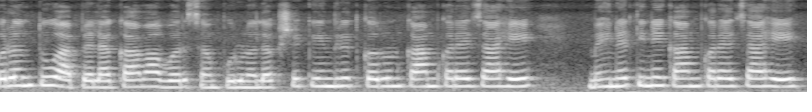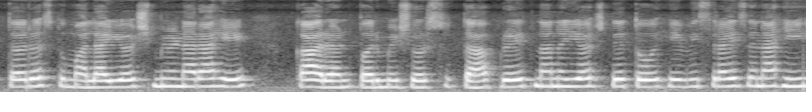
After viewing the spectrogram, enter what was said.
परंतु आपल्याला कामावर संपूर्ण लक्ष केंद्रित करून काम करायचं आहे मेहनतीने काम करायचं आहे तरच तुम्हाला यश मिळणार आहे. कारण परमेश्वर सुद्धा प्रयत्नानं यश देतो हे विसरायचं नाही.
